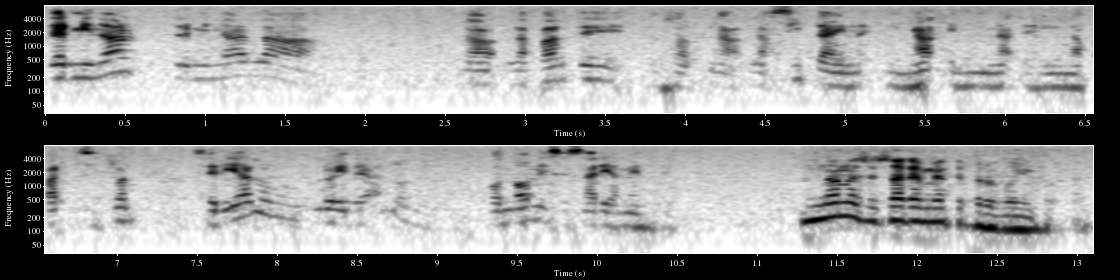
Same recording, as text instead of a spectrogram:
terminar, terminar la, la, la parte, o sea, la, la cita en, en, la- en la, en la parte sexual, ¿sería lo, lo ideal o, o no necesariamente? No necesariamente, pero muy importante.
